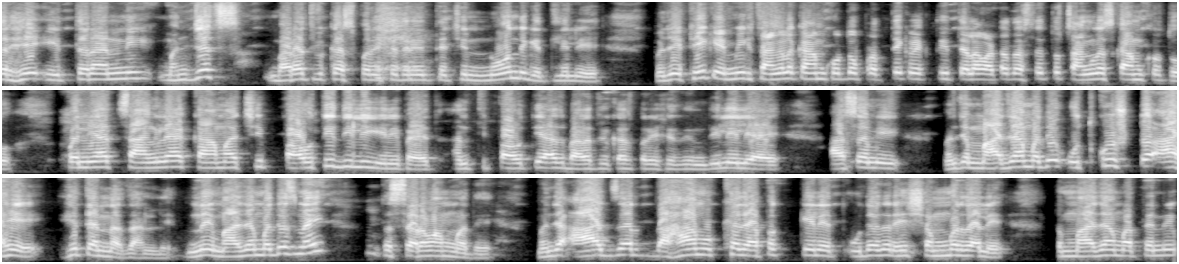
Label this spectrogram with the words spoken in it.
तर हे इतरांनी म्हणजेच भारत विकास परिषदेने त्याची नोंद घेतलेली आहे. म्हणजे ठीक आहे मी चांगलं काम करतो प्रत्येक व्यक्ती त्याला वाटत असतं तो चांगलंच काम करतो. पण या चांगल्या कामाची पावती दिली गेली पाहिजे आणि ती पावती आज भारत विकास परिषदेने दिलेली आहे. असं मी म्हणजे माझ्यामध्ये उत्कृष्ट आहे हे त्यांना जाणले. नाही माझ्यामध्येच नाही तर सर्वांमध्ये. म्हणजे आज जर दहा मुख्याध्यापक केलेत उद्या जर हे शंभर झाले तर माझ्या मताने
